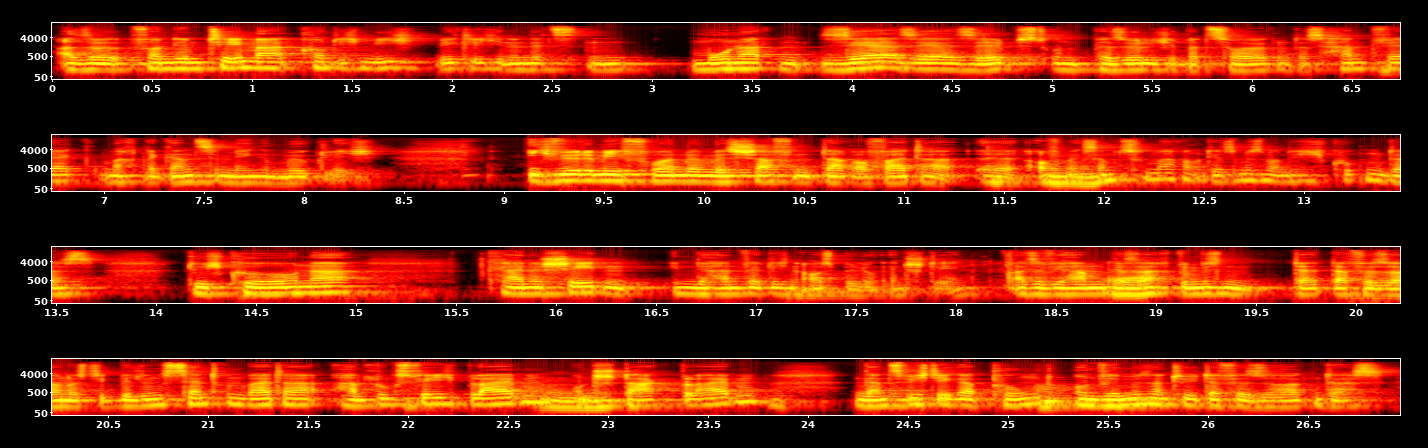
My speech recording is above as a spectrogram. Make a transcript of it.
Also von dem Thema konnte ich mich wirklich in den letzten Monaten sehr, sehr selbst und persönlich überzeugen. Das Handwerk macht eine ganze Menge möglich. Ich würde mich freuen, wenn wir es schaffen, darauf weiter äh, aufmerksam mhm. zu machen. Und jetzt müssen wir natürlich gucken, dass durch Corona keine Schäden in der handwerklichen Ausbildung entstehen. Also wir haben ja. gesagt, wir müssen da, dafür sorgen, dass die Bildungszentren weiter handlungsfähig bleiben mhm. und stark bleiben. Ein ganz wichtiger Punkt. Und wir müssen natürlich dafür sorgen, dass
